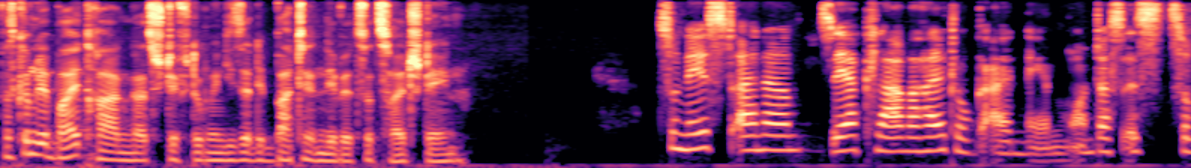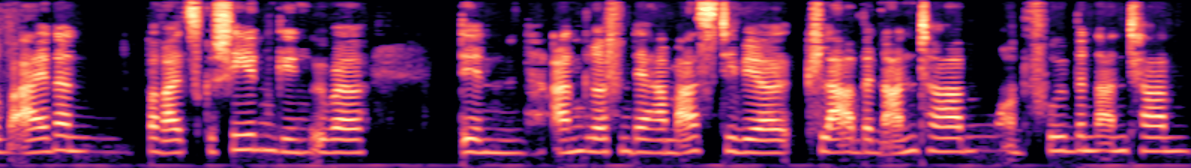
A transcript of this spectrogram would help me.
Was können wir beitragen als Stiftung in dieser Debatte, in der wir zurzeit stehen? Zunächst eine sehr klare Haltung einnehmen. Und das ist zum einen bereits geschehen gegenüber den Angriffen der Hamas, die wir klar benannt haben und früh benannt haben.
